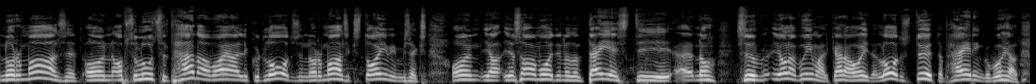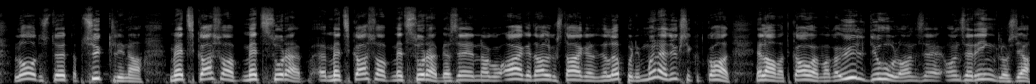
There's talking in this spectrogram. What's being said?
normaalsed, on absoluutselt hädavajalikud looduse normaalseks toimimiseks, on ja, ja samamoodi nad on täiesti Äh, noh, seda ei ole võimalik ära hoida, loodus töötab häiringu põhjal, loodus töötab tsüklina, mets kasvab, mets sureb, mets kasvab, mets sureb ja see nagu aegade algust aegade lõpuni, mõned üksikud kohad elavad kauem, aga üldjuhul on see, on see ringlus ja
